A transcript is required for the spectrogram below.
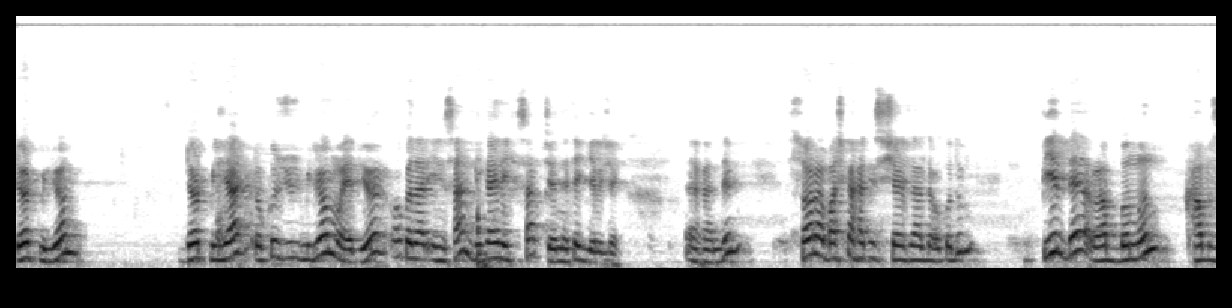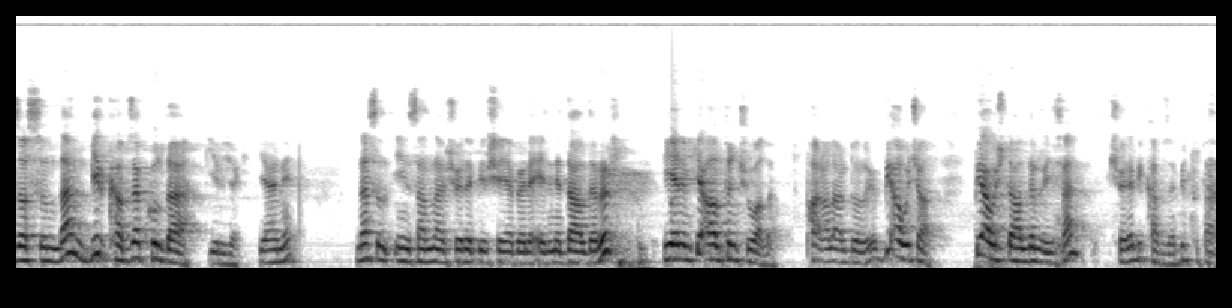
4 milyon 4 milyar 900 milyon mu ediyor? O kadar insan bir gayri hesap cennete girecek. Efendim. Sonra başka hadis-i şeriflerde okudum. Bir de Rabbimin kabzasından bir kabza kul daha girecek. Yani nasıl insanlar şöyle bir şeye böyle elini daldırır? Diyelim ki altın çuvalı. Paralar doluyor. Bir avuç al. Bir avuç daldırır insan. Şöyle bir kabza, bir tutar.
